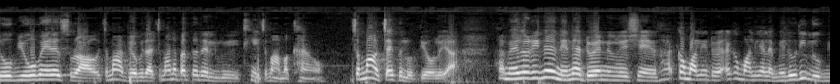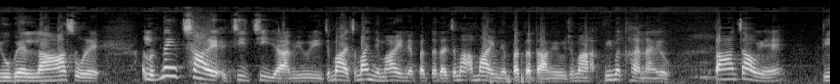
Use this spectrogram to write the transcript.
လိုမျိုးပဲလဲဆိုတာကိုကျမပြောပြတာကျမနဲ့ပတ်သက်တဲ့လူတွေထင်ကျမမခံဘူးကျမကိုကြိုက်တယ်လို့ပြောလို့ရဟာမယ်လိုဒီနဲ့နင်းနဲ့တွဲနေလို့ရှိရင်ဟာကောင်မလေးတွဲအဲ့ကောင်မလေးကလည်းမယ်လိုဒီလိုမျိုးပဲလားဆိုတော့အဲ့လိုနှိမ့်ချတဲ့အကြည့်ကြည့်တာမျိုးတွေကျမကျမညီမတွေနဲ့ပတ်သက်တာကျမအမတွေနဲ့ပတ်သက်တာမျိုးကျမပြီးမခံနိုင်လို့တားကြောက်ရဲ့ဒီ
